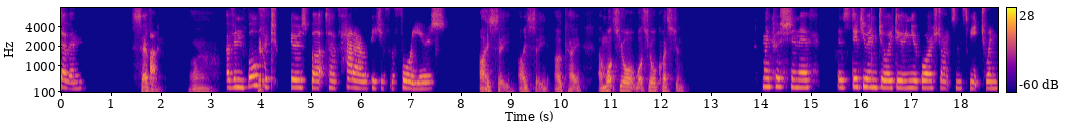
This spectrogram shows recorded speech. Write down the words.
Seven. Seven. Wow. I've been bald for two years, but I've had alopecia for four years. I see. I see. Okay. And what's your what's your question? My question is, is did you enjoy doing your Boris Johnson speech when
